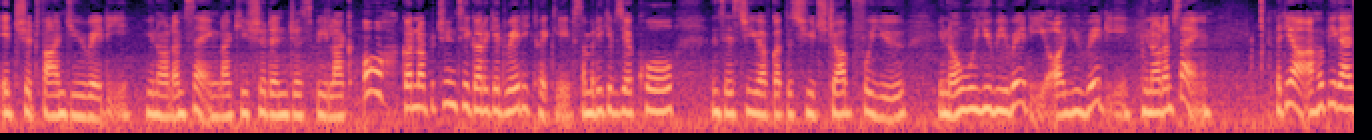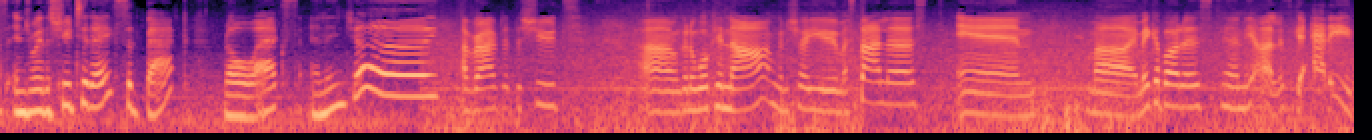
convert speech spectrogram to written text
it should find you ready. You know what I'm saying? Like you shouldn't just be like, oh, got an opportunity, got to get ready quickly. If somebody gives you a call and says to you, I've got this huge job for you, you know, will you be ready? Are you ready? You know what I'm saying? But yeah, I hope you guys enjoy the shoot today. Sit back, relax, and enjoy. I've arrived at the shoot. I'm gonna walk in now. I'm gonna show you my stylist and my makeup artist. And yeah, let's get at it.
